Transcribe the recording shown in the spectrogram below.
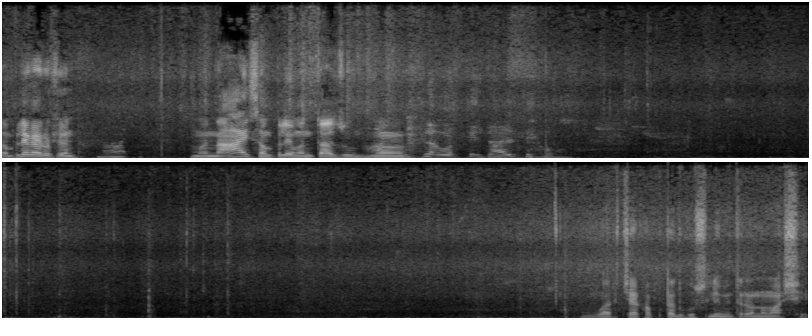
संपले काय रोशन? नाही. मग नाही संपले म्हणता अजून मग. वरती वरच्या खपटात घुसले मित्रांनो मासे.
